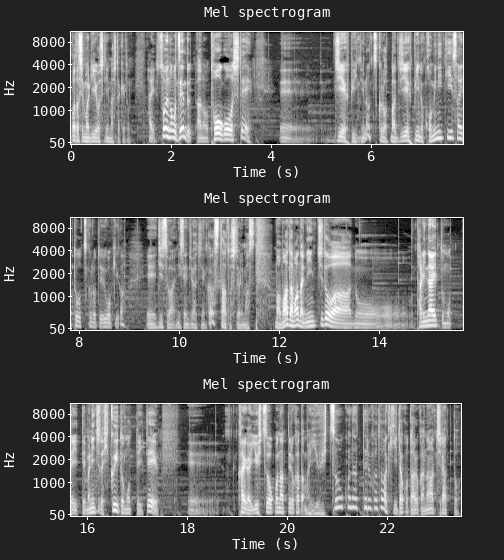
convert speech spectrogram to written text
私も利用していましたけど。はい。そういうのも全部あの統合して、えー GFP っていうのを作ろう。まあ、GFP のコミュニティサイトを作ろうという動きが、えー実は2018年からスタートしております。まあ、まだまだ認知度はあの足りないと思っていて、まあ、認知度低いと思っていて、えー海外輸出を行っている方、まあ、輸出を行っている方は聞いたことあるかな、ちらっと。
